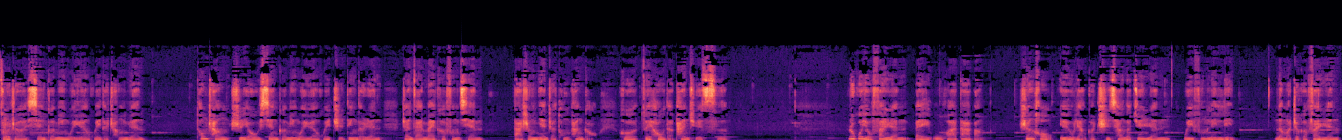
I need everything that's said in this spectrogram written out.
坐着县革命委员会的成员，通常是由县革命委员会指定的人站在麦克风前，大声念着通判稿。和最后的判决词。如果有犯人被五花大绑，身后又有两个持枪的军人威风凛凛，那么这个犯人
